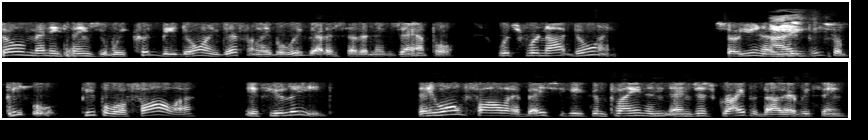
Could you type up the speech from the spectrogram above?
so many things that we could be doing differently, but we've got to set an example, which we're not doing. So you know, I- so people people will follow if you lead. They won't follow if basically you complain and, and just gripe about everything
